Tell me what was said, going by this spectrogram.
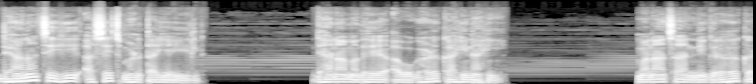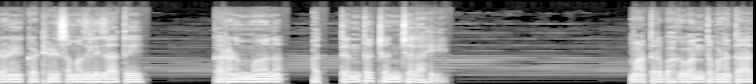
ध्यानाचेही असेच म्हणता येईल. ध्यानामध्ये अवघड काही नाही. मनाचा निग्रह करणे कठीण समजले जाते कारण मन अत्यंत चंचल आहे. मात्र भगवंत म्हणतात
